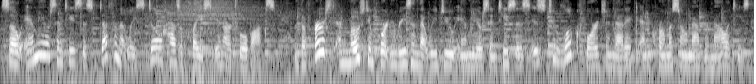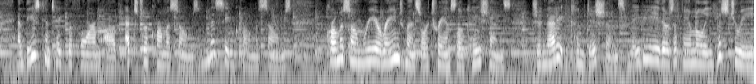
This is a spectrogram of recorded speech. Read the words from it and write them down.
so amniocentesis definitely still has a place in our toolbox. The first and most important reason that we do amniocentesis is to look for genetic and chromosome abnormalities. And these can take the form of extra chromosomes, missing chromosomes, chromosome rearrangements or translocations, genetic conditions. Maybe there's a family history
